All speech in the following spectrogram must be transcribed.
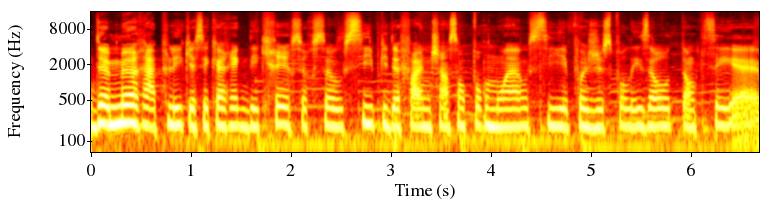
de me rappeler que c'est correct d'écrire sur ça aussi, puis de faire une chanson pour moi aussi et pas juste pour les autres. Donc, c'est euh,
